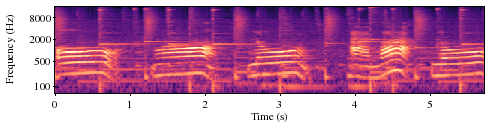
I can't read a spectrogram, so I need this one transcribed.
โองอลง อ่านว่าลง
